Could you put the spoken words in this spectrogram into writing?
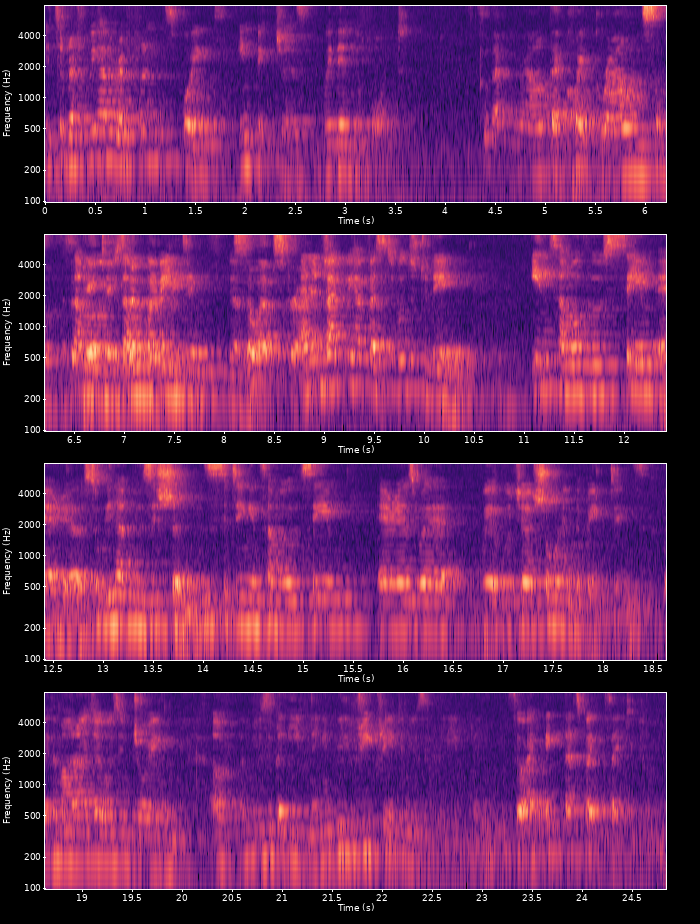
it's a we have a reference point in pictures within the fort. So that ground, that quite grounds some of the some paintings of, some that of the paintings, yeah. so abstract. And in fact, we have festivals today in some of those same areas. So we have musicians sitting in some of the same areas where, where which are shown in the paintings, where the Maharaja was enjoying a, a musical evening, and we'll recreate a musical evening. So I think that's quite exciting for me.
